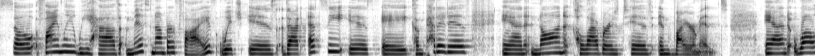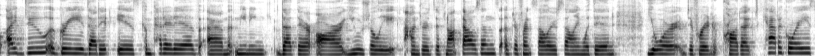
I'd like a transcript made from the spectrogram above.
So, finally, we have myth number five, which is that Etsy is a competitive and non collaborative environment. And while I do agree that it is competitive, um, meaning that there are usually hundreds, if not thousands, of different sellers selling within your different product categories,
